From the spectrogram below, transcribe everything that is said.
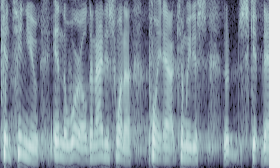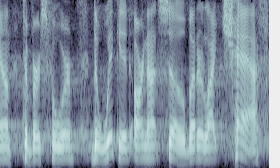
continue in the world. And I just want to point out can we just skip down to verse 4? The wicked are not so, but are like chaff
